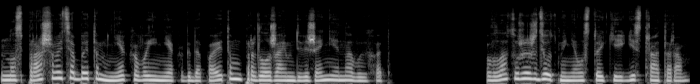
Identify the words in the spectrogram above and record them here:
Но спрашивать об этом некого и некогда, поэтому продолжаем движение на выход. Влад уже ждет меня у стойки регистратора.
